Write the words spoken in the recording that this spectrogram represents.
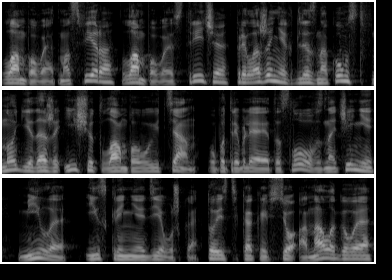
Ламповая атмосфера, ламповая встреча. В приложениях для знакомств многие даже ищут ламповую тян, употребляя это слово в значении «милая», искренняя девушка, то есть, как и все аналоговое,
